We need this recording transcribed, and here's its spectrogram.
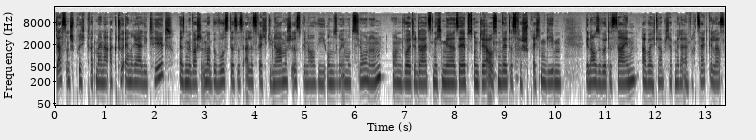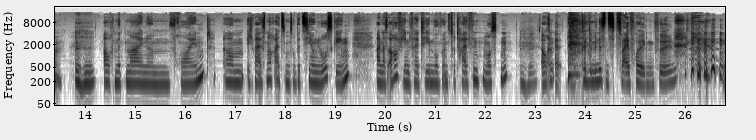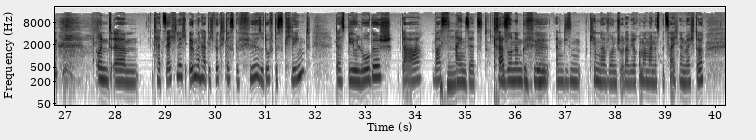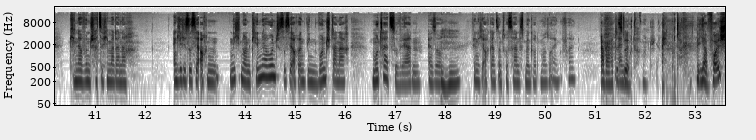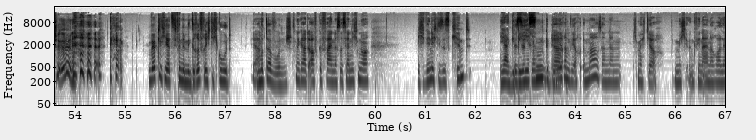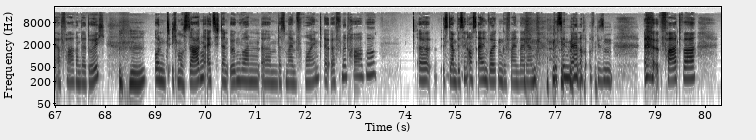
das entspricht gerade meiner aktuellen Realität. Also mir war schon immer bewusst, dass es alles recht dynamisch ist, genau wie unsere Emotionen. Und wollte da jetzt nicht mehr selbst und der Außenwelt das Versprechen geben, genauso wird es sein. Aber ich glaube, ich habe mir da einfach Zeit gelassen. Auch mit meinem Freund. Ähm, ich weiß noch, als unsere Beziehung losging, waren das auch auf jeden Fall Themen, wo wir uns total finden mussten. Auch äh, könnte mindestens zwei Folgen füllen. Und ähm, tatsächlich, irgendwann hatte ich wirklich das Gefühl, so doof das klingt, dass biologisch da was einsetzt. An Krass. so einem Gefühl, an diesem Kinderwunsch oder wie auch immer man es bezeichnen möchte. Kinderwunsch hört sich immer danach. Eigentlich ist es ja auch ein, nicht nur ein Kinderwunsch, es ist ja auch irgendwie ein Wunsch danach, Mutter zu werden. Also finde ich auch ganz interessant, ist mir gerade mal so eingefallen. Aber hattest Ein du Mutterwunsch. ein Mutterwunsch? Ja, voll schön. Wirklich jetzt, ich finde den Begriff richtig gut. Ja. Mutterwunsch. Ist mir gerade aufgefallen, dass es ja nicht nur, ich will nicht dieses Kind Ja, besitzen, gebären. gebären, wie auch immer, sondern ich möchte ja auch mich irgendwie in einer Rolle erfahren dadurch. Mhm. Und ich muss sagen, als ich dann irgendwann ähm, das meinem Freund eröffnet habe, äh, ist der ein bisschen aus allen Wolken gefallen, weil der ein bisschen mehr noch auf diesem äh, Pfad war.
